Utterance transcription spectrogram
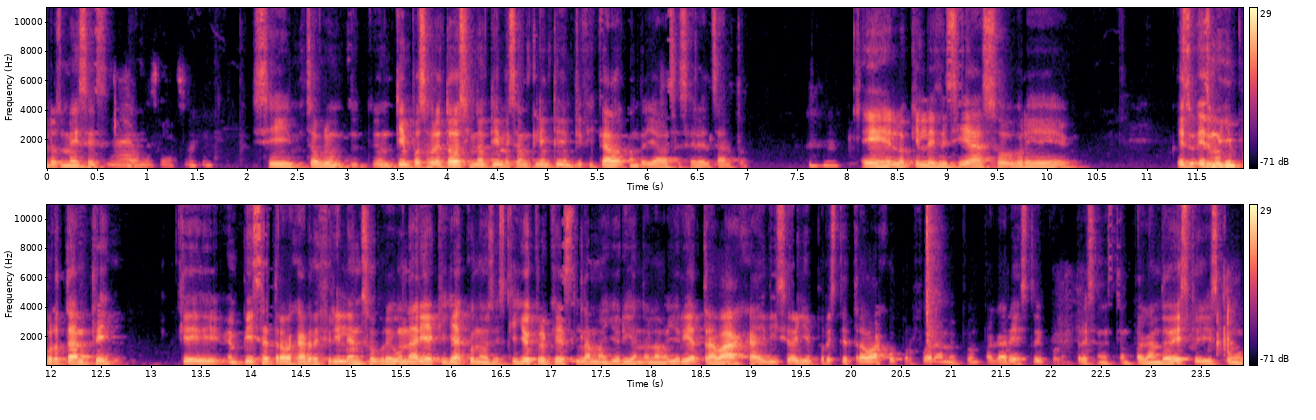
los meses. Ah, sí, sobre un, tiempo, sobre todo si no tienes a un cliente identificado cuando ya vas a hacer el salto. Eh, lo que les decía sobre es, muy importante que empiece a trabajar de freelance sobre un área que ya conoces, que yo creo que es la mayoría, ¿no? La mayoría trabaja y dice, oye, por este trabajo por fuera me pueden pagar esto y por la empresa me están pagando esto y es como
